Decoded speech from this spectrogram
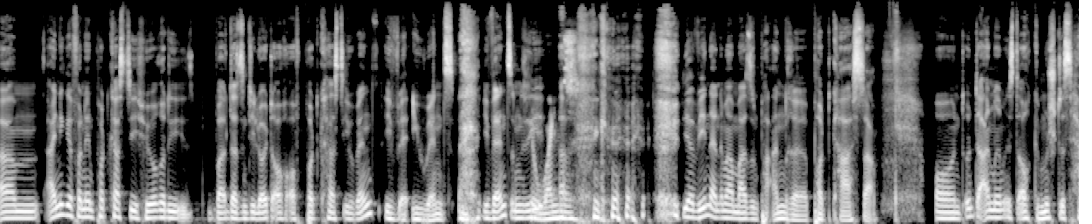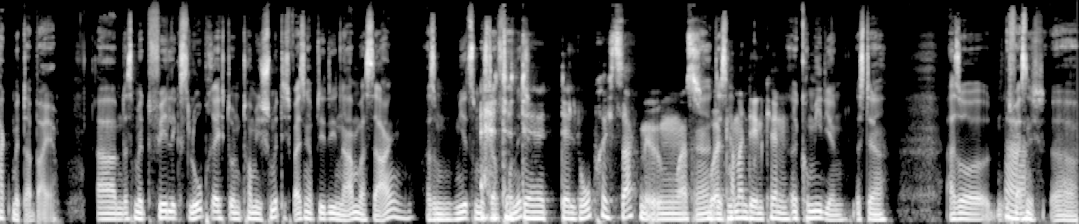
Ähm, einige von den Podcasts, die ich höre, die, da sind die Leute auch auf Podcast-Events, Events, Events und sie, äh, die erwähnen dann immer mal so ein paar andere Podcaster. Und unter anderem ist auch gemischtes Hack mit dabei. Ähm, das mit Felix Lobrecht und Tommy Schmidt. Ich weiß nicht, ob die die Namen was sagen. Also mir zumindest äh, davon nicht. Der, der Lobrecht sagt mir irgendwas. Ja, Woher kann man den kennen? Comedian ist der. Also, ich Ah. weiß nicht, äh,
